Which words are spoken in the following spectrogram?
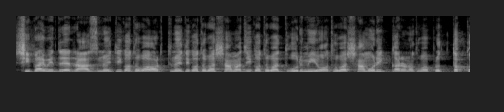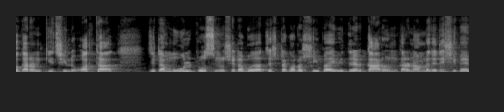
সিপাহী বিদ্রোহের রাজনৈতিক অথবা অর্থনৈতিক অথবা সামাজিক অথবা ধর্মীয় অথবা সামরিক কারণ অথবা প্রত্যক্ষ কারণ কি ছিল? অর্থাৎ যেটা মূল প্রশ্ন, সেটা বোঝার চেষ্টা করো সিপাহী বিদ্রোহের কারণ। কারণ আমরা যদি সিপাহী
